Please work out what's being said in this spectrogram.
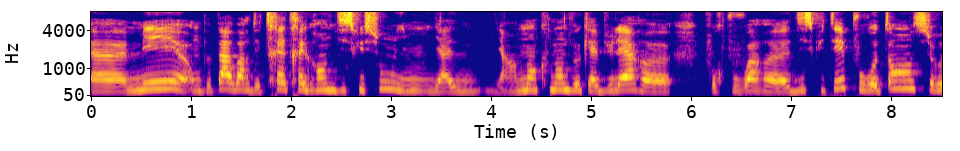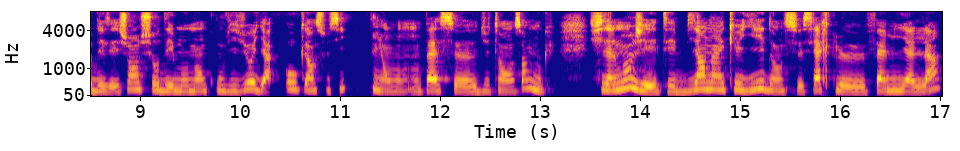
Euh, mais on peut pas avoir des très très grandes discussions. Il, y, a, il y a, un manquement de vocabulaire euh, pour pouvoir discuter. Pour autant, sur des échanges, sur des moments conviviaux, il n'y a aucun souci. Et on, on passe du temps ensemble. Donc finalement, j'ai été bien accueillie dans ce cercle familial là.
